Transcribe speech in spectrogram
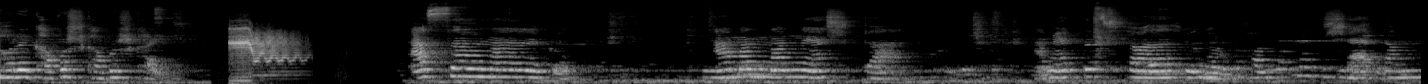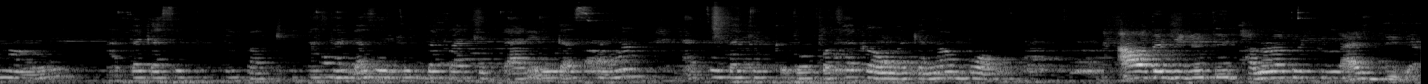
ধরে খাপস খাপস খাই। আমার নাম নেস্তা আমি একটা ছড়া শোনাবো সাতান্ন আপনার কাছে আপনার কাছে দুটো পাখি তারিন গাছ আমার এত পাখি কথা কও না কেন বল আমাদের ভিডিওটি ভালো লাগলে একটু লাইক দিবেন।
